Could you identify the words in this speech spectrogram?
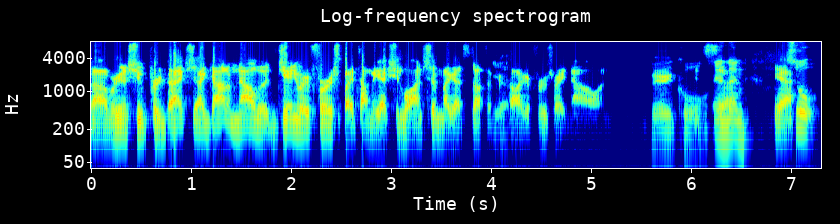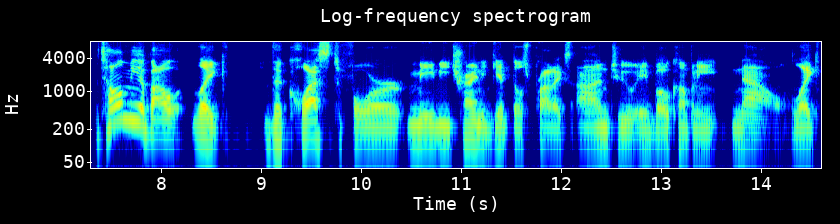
Uh, we're gonna shoot for actually I got them now, but January first. By the time we actually launch them, I got stuff at yeah. photographers right now. And very cool. And uh, then yeah. So tell me about like the quest for maybe trying to get those products onto a bow company now. Like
